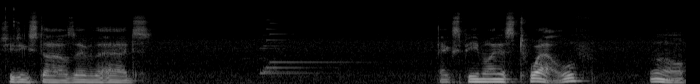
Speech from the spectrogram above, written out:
Shooting styles over the head. XP minus 12? Oh.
